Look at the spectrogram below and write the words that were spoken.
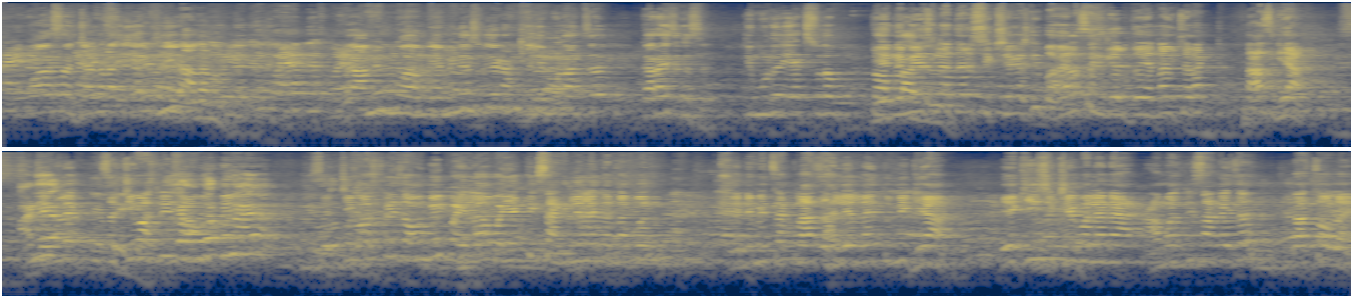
किंवा संचालकाला एकही आला नव्हता आम्ही एमएनएसमध्ये घातलेली मुलांचं करायचं कसं? ती मुलं एक सुद्धा top ला आली NMS ला. जर बघायला सांगितलं होतं. यांना विचारा तास घ्या. आणि सचिवासनी जाऊन एवढं पण मी आहे. सचिवासनी जाऊन मी पहिला वैयक्तिक सांगितलेलं आहे त्यांना पण. एनएमएसचा क्लास झालेला नाही तुम्ही घ्या. एकही शिक्षक बोलल्या नाही. आम्हाला सांगायचं तास चालू आहे.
